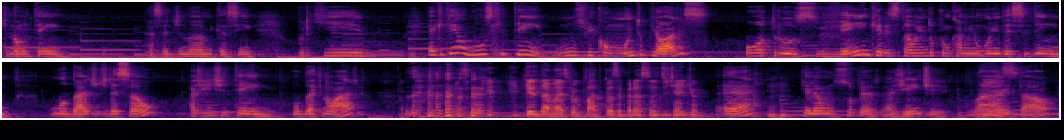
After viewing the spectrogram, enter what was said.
que não tem essa dinâmica assim, porque é que tem alguns que tem, uns ficam muito piores, outros veem que eles estão indo para um caminho ruim e decidem mudar de direção. A gente tem o Black Noir, Que ele tá mais preocupado com as operações do. Joe. é, que ele é um super agente lá e tal.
